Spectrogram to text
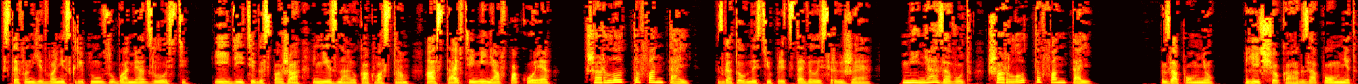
Стефан едва не скрипнул зубами от злости. «Идите, госпожа, не знаю, как вас там. Оставьте меня в покое». «Шарлотта Фонталь», — с готовностью представилась рыжая. «Меня зовут Шарлотта Фонталь». «Запомню». «Еще как запомнит».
